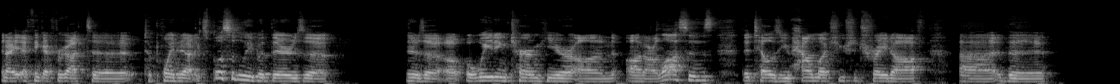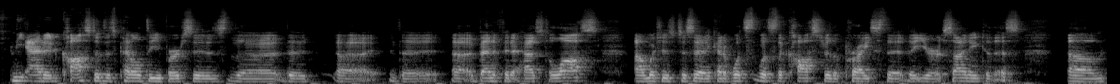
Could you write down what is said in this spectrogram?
and I, I, think I forgot to to point it out explicitly, but there's a there's a, a weighting term here on on our losses that tells you how much you should trade off uh, the the added cost of this penalty versus the the uh, the uh, benefit it has to loss, um, which is to say, kind of what's what's the cost or the price that, that you're assigning to this. Um,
